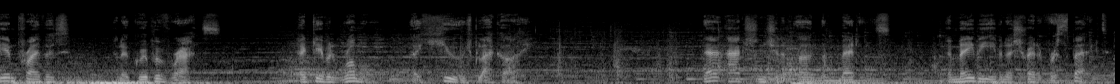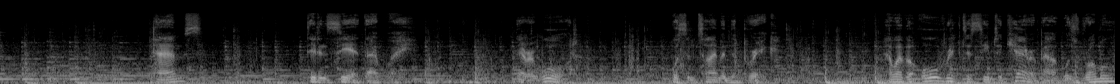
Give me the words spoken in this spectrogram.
Australian private and a group of rats had given Rommel a huge black eye. Their action should have earned them medals, and maybe even a shred of respect. Hams didn't see it that way. Their reward was some time in the brig. However, all Richter seemed to care about was Rommel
